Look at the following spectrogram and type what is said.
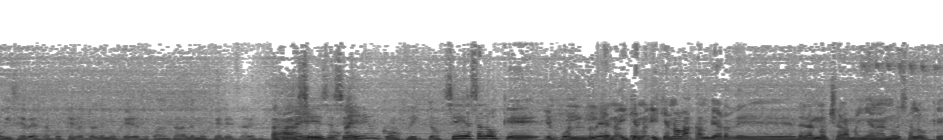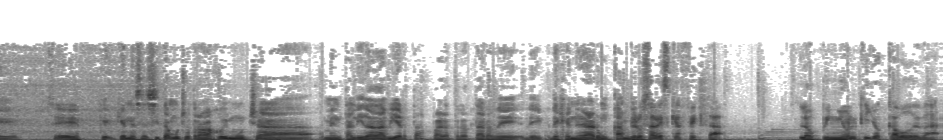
o viceversa, ¿por qué no entra el de mujeres o cuando el de mujeres, ¿sabes? Ajá, Hay sí, un sí, sí. Hay un conflicto. Sí, es algo que. Y, que, no- a y, que no, todos. y que no va a cambiar de, de la noche a la mañana, ¿no? Es algo que, Sí. que, que necesita mucho trabajo y mucha mentalidad abierta para tratar de, de- de generar un cambio. Pero ¿sabes qué afecta? La opinión que yo acabo de dar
